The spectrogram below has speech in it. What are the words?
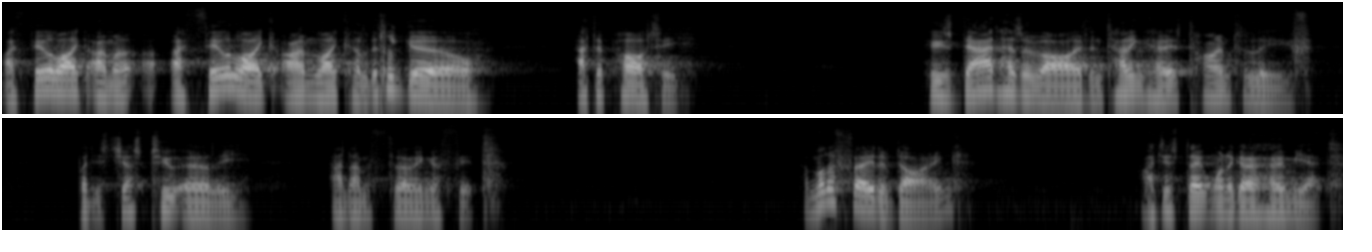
I feel like I'm a, I feel like I'm like a little girl at a party whose dad has arrived and telling her it's time to leave, but it's just too early and I'm throwing a fit. I'm not afraid of dying. I just don't want to go home yet.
